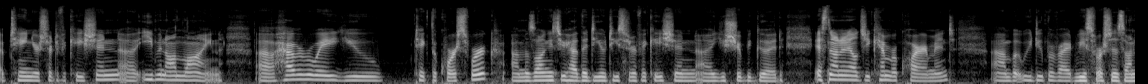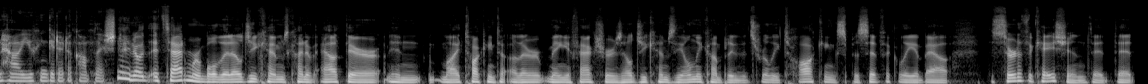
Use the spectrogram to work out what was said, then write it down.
obtain your certification, uh, even online. Uh, however, way you take the coursework. Um, as long as you have the DOT certification, uh, you should be good. It's not an LG Chem requirement, um, but we do provide resources on how you can get it accomplished. Yeah, you know, it's admirable that LG Chem's kind of out there. In my talking to other manufacturers, LG Chem's the only company that's really talking specifically about the certification that, that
